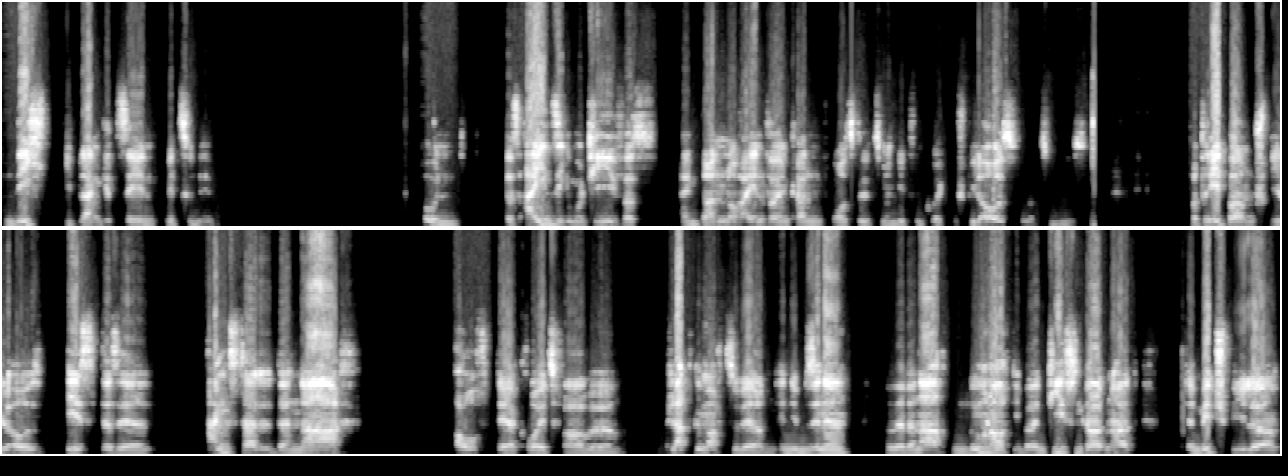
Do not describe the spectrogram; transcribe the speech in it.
nicht die blanke 10 mitzunehmen? Und das einzige Motiv, was einem dann noch einfallen kann, vorausgesetzt man geht vom korrekten Spiel aus, oder zumindest vertretbaren Spiel aus, ist, dass er Angst hatte, danach auf der Kreuzfarbe platt gemacht zu werden. In dem Sinne, dass er danach nur noch die beiden tiefsten Karten hat, der Mitspieler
